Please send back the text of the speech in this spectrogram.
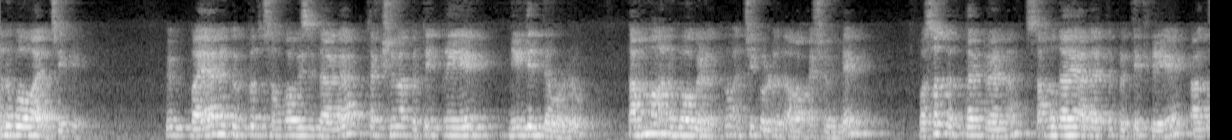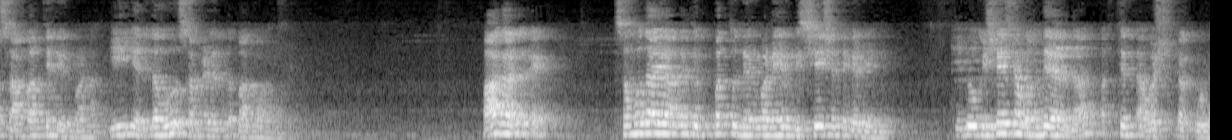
ಅನುಭವ ಹಂಚಿಕೆ. ಭಯಾನಕ ವಿಪತ್ತು ಸಂಭವಿಸಿದಾಗ ತಕ್ಷಣ ಪ್ರತಿಕ್ರಿಯೆ ನೀಡಿದ್ದವರು ತಮ್ಮ ಅನುಭವಗಳನ್ನು ಹಂಚಿಕೊಳ್ಳಲು ಅವಕಾಶವಿದೆ. ಹೊಸ ತಂತ್ರಜ್ಞಾನ ಸಮುದಾಯ ಆಧಾರಿತ ಪ್ರತಿಕ್ರಿಯೆ ಹಾಗೂ ಸಾಮರ್ಥ್ಯ ನಿರ್ಮಾಣ ಈ ಎಲ್ಲವೂ ಸಮ್ಮೇಳನದ ಭಾಗವಾಗಿದೆ. ಹಾಗಾದರೆ ಸಮುದಾಯ ಆಧಾರಿತ ವಿಪತ್ತು ನಿರ್ವಹಣೆಯ ವಿಶೇಷತೆಗಳೇನು? ಇದು ವಿಶೇಷ ಒಂದೇ ಅಲ್ಲ, ಅತ್ಯಂತ ಅವಶ್ಯಕ ಕೂಡ.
